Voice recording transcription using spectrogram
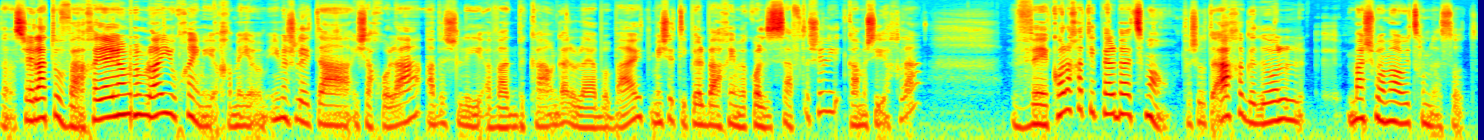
זו שאלה טובה. חיי היום לא היו חיים. אמא שלי הייתה אישה חולה, אבא שלי עבד בקרגל, הוא לא היה בבית. מי שטיפל באחים וכל זה סבתא שלי, כמה שהיא יכלה. וכל אחד טיפל בעצמו. פשוט האח הגדול, מה שהוא אמר, היו צריכים לעשות.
